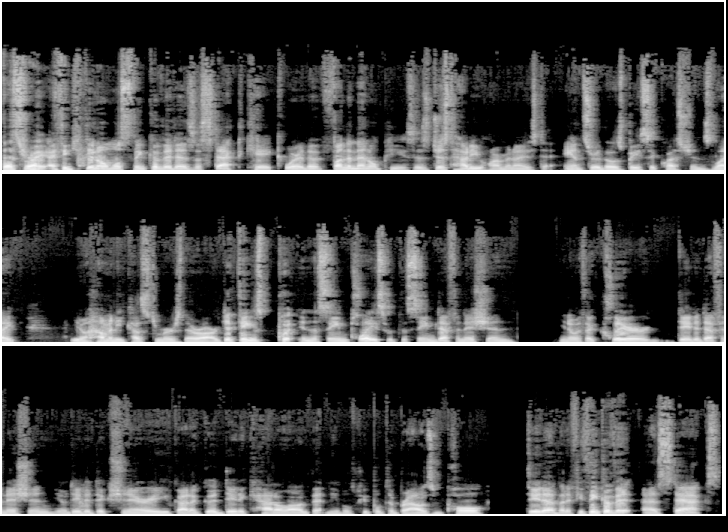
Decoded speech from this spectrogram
That's right. I think you can almost think of it as a stacked cake where the fundamental piece is just how do you harmonize to answer those basic questions like, you know, how many customers there are. Get things put in the same place with the same definition, you know, with a clear data definition, you know, data dictionary. You've got a good data catalog that enables people to browse and pull data. But if you think of it as stacks,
